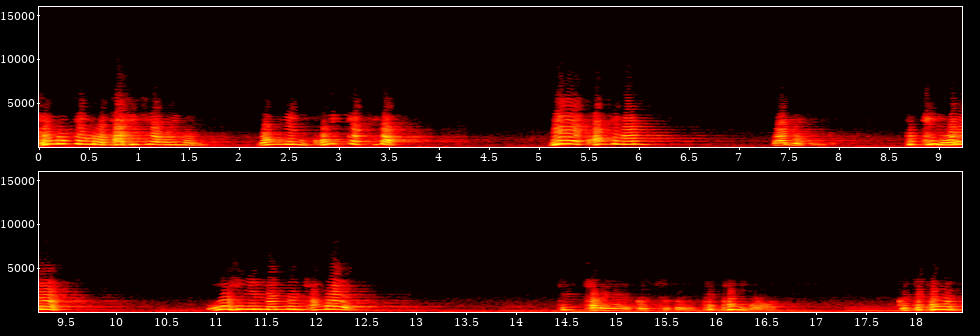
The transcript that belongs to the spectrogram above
전국적으로 다 실시하고 있는 농민 공익적 수당 왜 광주만 말이 없습니까? 특히 올해는 50일 넘는 장마에 세 차례에 거쳐서 태풍이 몰아왔습니다. 그 태풍은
